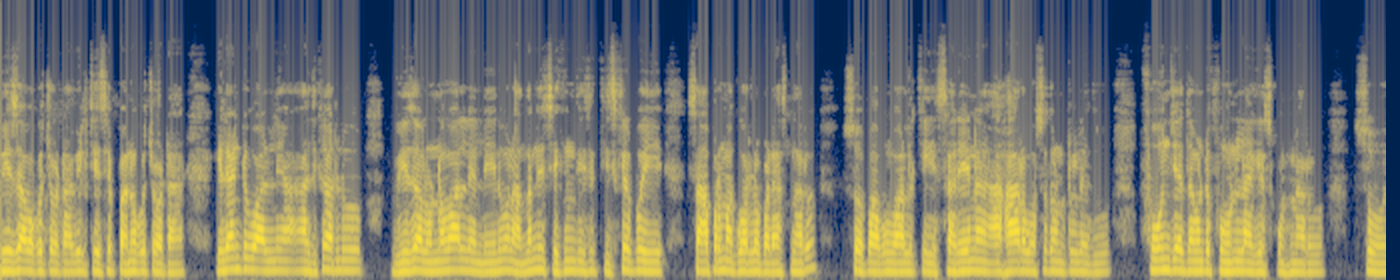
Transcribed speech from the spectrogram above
వీసా ఒక చోట వీళ్ళు చేసే పని ఒక చోట. ఇలాంటి వాళ్ళని అధికారులు వీసాలు ఉన్న వాళ్ళని లేని వాళ్ళు అందరినీ చెకింగ్ తీసి తీసుకెళ్ళిపోయి సాపర్ మక్వర్లో పడేస్తున్నారు. సో పాపం వాళ్ళకి సరైన ఆహార వసతి ఉండట్లేదు. ఫోన్ చేద్దామంటే ఫోన్ లాగేసుకుంటున్నారు. సో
